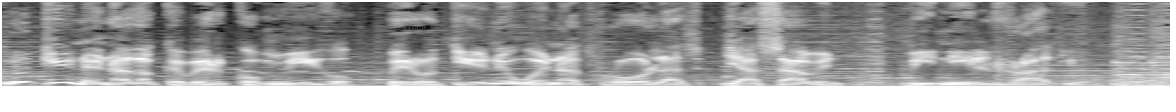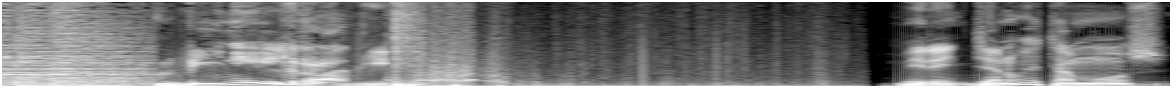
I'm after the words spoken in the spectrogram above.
No tiene nada que ver conmigo, pero tiene buenas rolas, ya saben, vinil radio. Vinil Radio. Miren, ya nos estamos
